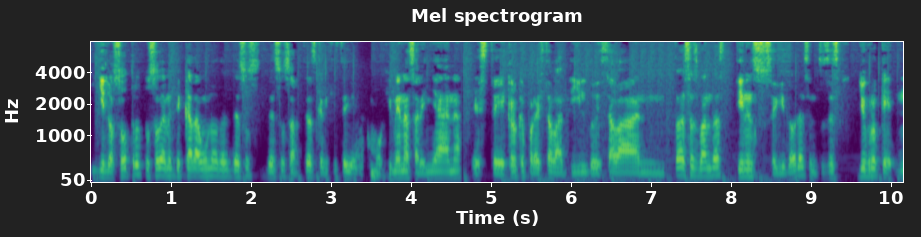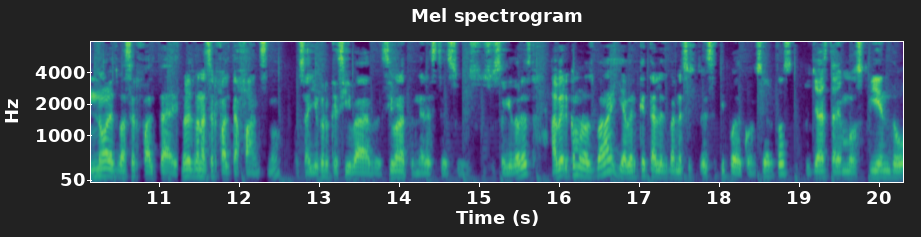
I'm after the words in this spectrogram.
y los otros, pues obviamente cada uno de, esos, de esos artistas que dijiste, como Jimena Sariñana, este, creo que por ahí estaba Dildo, estaban, todas esas bandas tienen sus seguidores, entonces yo creo que no les va a hacer falta, no les van a hacer falta fans, ¿no? O sea, yo creo que sí, va, sí van a tener este, sus, sus seguidores, a ver cómo nos va y a ver qué tal les van esos, ese tipo de conciertos, pues ya estaremos viendo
